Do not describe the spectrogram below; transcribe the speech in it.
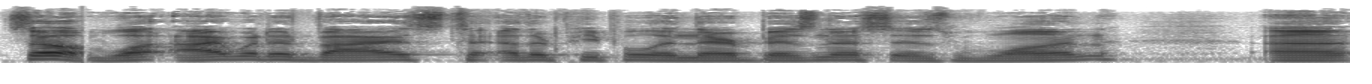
So, what I would advise to other people in their business is one, uh,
